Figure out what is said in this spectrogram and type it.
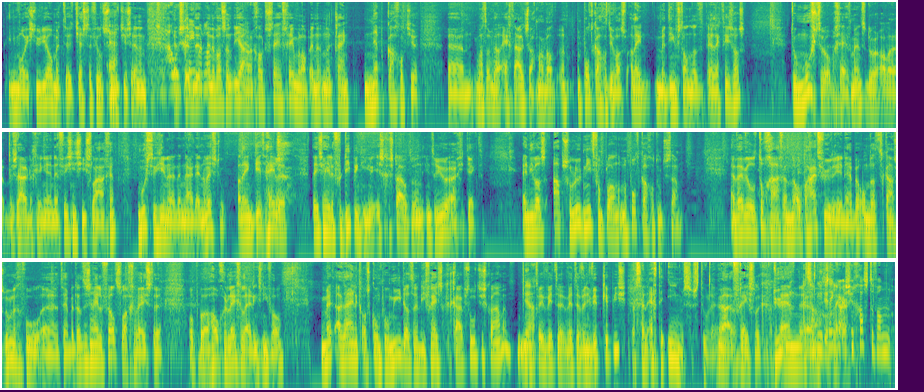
In die mooie studio met eh, Chesterfield stoeltjes. En een, oude en- schemerlamp. En er was een, ja, een grote schemerlamp en een, een klein nepkacheltje. ehm, wat er wel echt uitzag. Maar wat een, een potkacheltje was. Alleen met dienststand dat het elektrisch was. Toen moesten we op een gegeven moment, door alle bezuinigingen en efficiëntieslagen... moesten we hier naar de, naar de NOS toe. Alleen dit hele, deze hele verdieping hier is gestouwd door een interieurarchitect. En die was absoluut niet van plan om een potkachel toe te staan. En wij wilden toch graag een open haardvuur erin hebben... om dat Kaasloenen gevoel eh, te hebben. Dat is een hele veldslag geweest eh, op eh, hoger legerleidingsniveau. Met uiteindelijk als compromis dat er die vreselijke kuipstoeltjes kwamen. Die twee witte, witte van die wipkippies. Dat zijn echte Eames-stoelen. Ja, vreselijk. Duur. En, het is uh, niet Zeker lekker. als je gasten van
